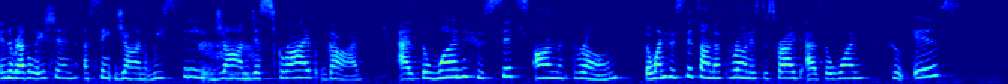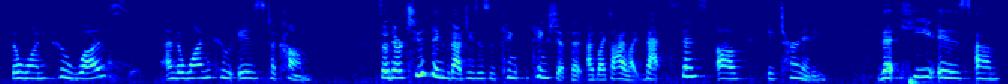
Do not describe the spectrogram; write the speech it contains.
In the revelation of St. John, we see John describe God as the one who sits on the throne. The one who sits on the throne is described as the one who is, the one who was, and the one who is to come. So there are two things about Jesus' king, kingship that I'd like to highlight. That sense of eternity, that he is, um,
